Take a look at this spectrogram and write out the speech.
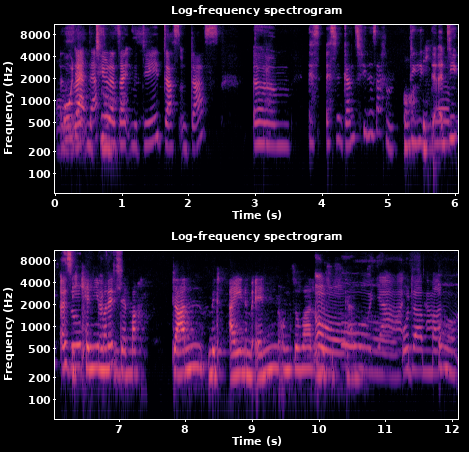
Also Oder Seit mit T oder. Seit mit D, das und das. Ähm, es, es sind ganz viele Sachen. Oh, die, ich- die, also, ich kenne jemanden, der macht dann mit einem N und so was. Und das ist ganz, Oh ja. Oder Mann, auch.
